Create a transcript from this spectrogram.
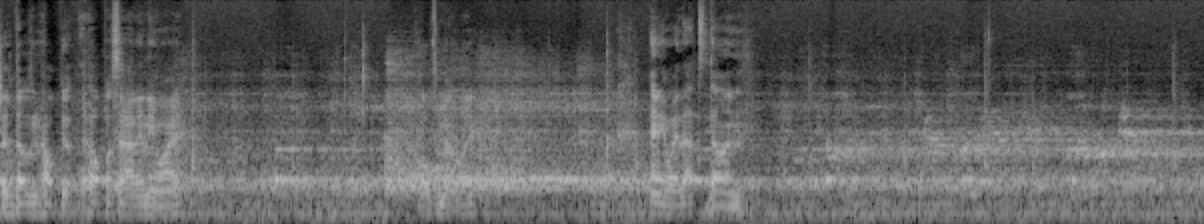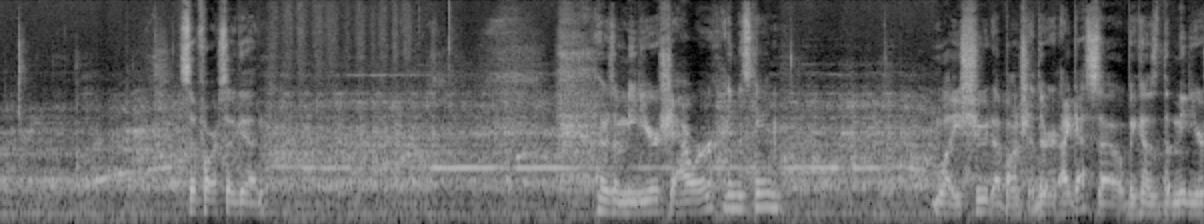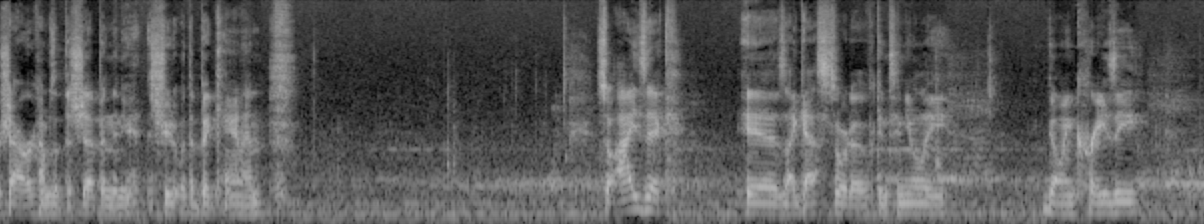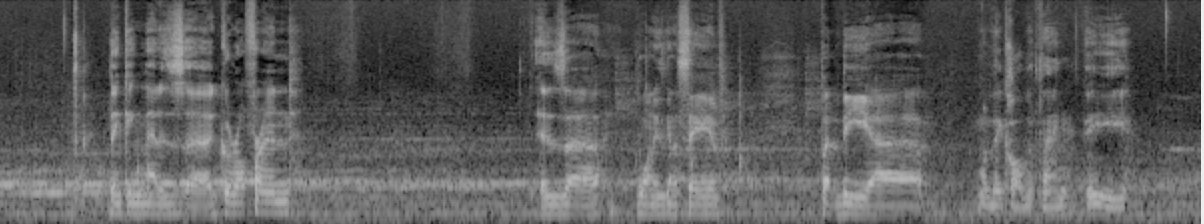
That doesn't help help us out anyway. Ultimately. Anyway, that's done. So far, so good. There's a meteor shower in this game. Well, you shoot a bunch of there. I guess so because the meteor shower comes at the ship, and then you shoot it with the big cannon. So Isaac is, I guess, sort of continually going crazy, thinking that his uh, girlfriend is uh, the one he's gonna save. But the uh, what do they call the thing? The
